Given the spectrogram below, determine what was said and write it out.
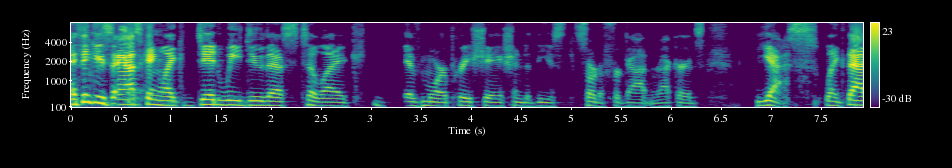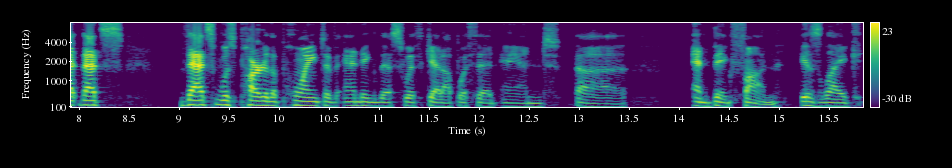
I think he's asking like, did we do this to like give more appreciation to these sort of forgotten records? Yes, like that. That's that's was part of the point of ending this with get up with it and uh and big fun is like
